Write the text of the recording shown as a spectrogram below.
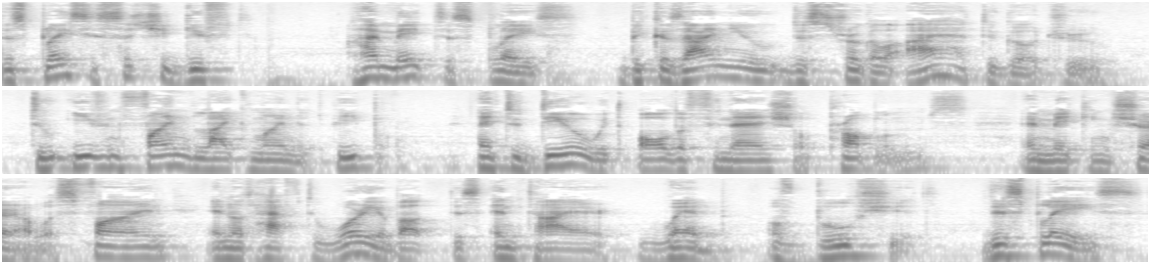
This place is such a gift. I made this place because i knew the struggle i had to go through to even find like-minded people and to deal with all the financial problems and making sure I was fine and not have to worry about this entire web of bullshit. This place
